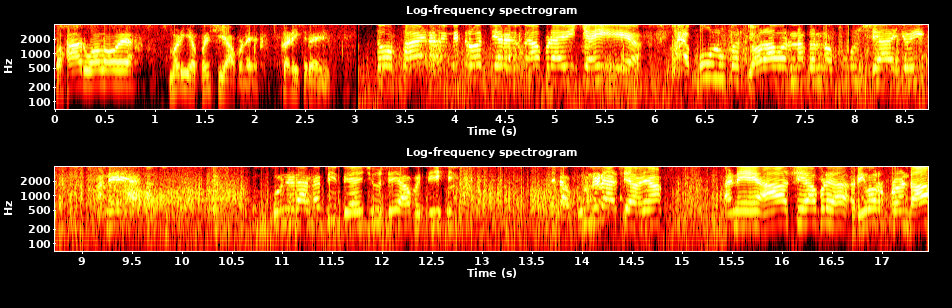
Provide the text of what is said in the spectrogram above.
તો સારું હાલો હવે મળીએ પછી આપણે કડીક રહી તો ફાઇનલી મિત્રો અત્યારે અમે આપણે આવી ગયા પુલ ઉપર જોરાવર નગર નો પુલ છે આ જોઈ. અને ગુંડડા નથી ભેંસ્યું છે આ બધી. પેલા ગુંડડા છે અહીંયા. અને આ છે આપણે રિવર ફ્રન્ટ આ,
